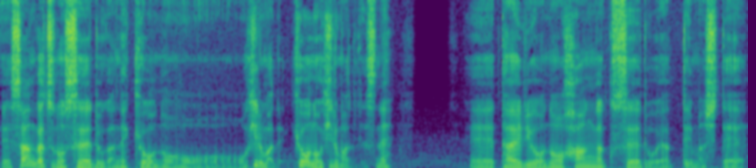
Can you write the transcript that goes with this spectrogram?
3月のセールがね今日のお昼まで今日のお昼までですね。え、大量の半額セールをやっていまして、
